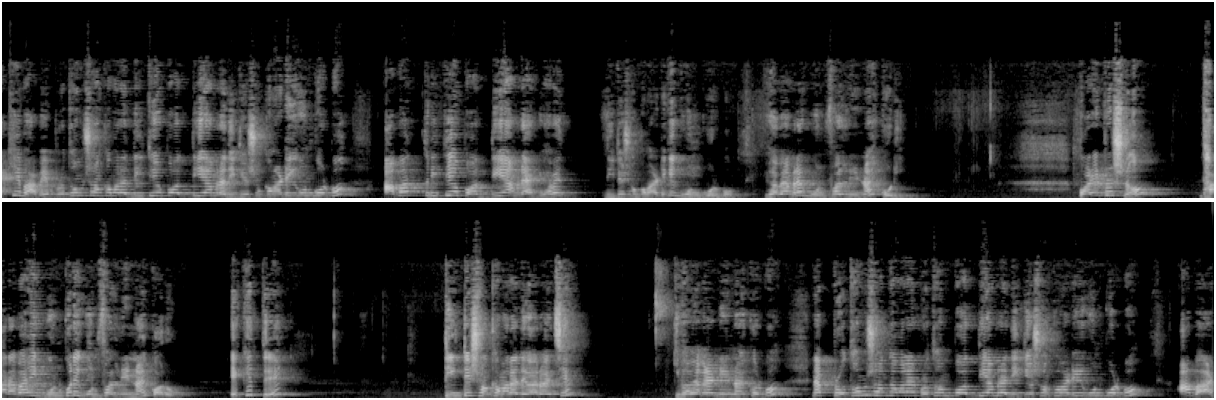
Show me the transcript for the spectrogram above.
একইভাবে প্রথম সংখ্যামালার দ্বিতীয় পদ দিয়ে আমরা দ্বিতীয় সংখ্যামালাটিকে গুণ করব। আবার তৃতীয় পদ দিয়ে আমরা একইভাবে দ্বিতীয় সংখ্যামালাটিকে গুণ করব। এভাবে আমরা গুণফল নির্ণয় করি। পরের প্রশ্ন ধারাবাহিক গুণ করে গুণফল নির্ণয় করো। এক্ষেত্রে তিনটে সংখ্যামালা দেওয়া রয়েছে। কীভাবে আমরা নির্ণয় করব? না, প্রথম সংখ্যামালার প্রথম পদ দিয়ে আমরা দ্বিতীয় সংখ্যামালাটিকে গুণ করব, আবার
